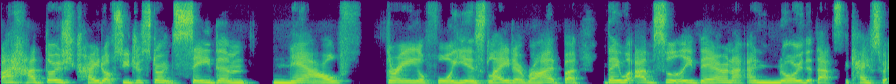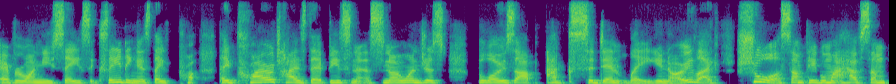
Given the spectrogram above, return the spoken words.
I had those trade offs. You just don't see them now three or four years later, right? But they were absolutely there, and I, I know that that's the case for everyone you see succeeding. Is they they prioritize their business. No one just blows up accidentally. You know, like sure, some people might have some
